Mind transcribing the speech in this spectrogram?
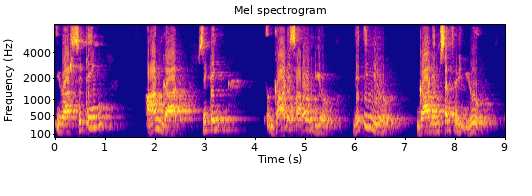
you are sitting on God, sitting, God is around you, within you, God Himself is you.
